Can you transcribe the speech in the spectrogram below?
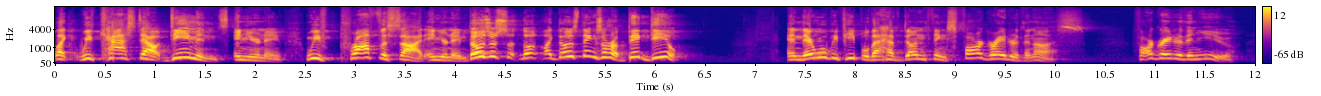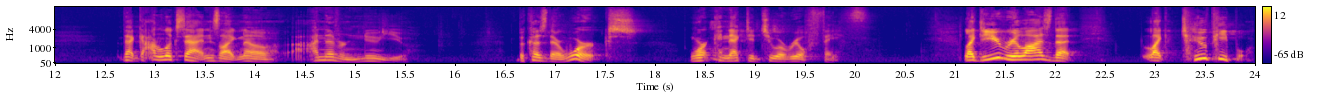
Like we've cast out demons in your name. We've prophesied in your name. Those are like those things are a big deal. And there will be people that have done things far greater than us, far greater than you, that God looks at and is like, no, I never knew you. Because their works weren't connected to a real faith. Like, do you realize that, like, two people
